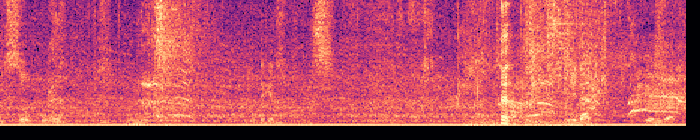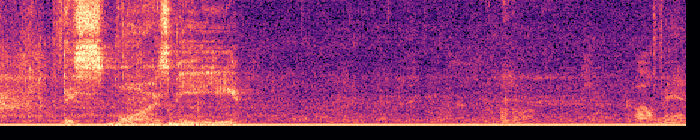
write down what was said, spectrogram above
he's so bored. Dig it. You dead. Yeah, you dead. This bores me. Oh man.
